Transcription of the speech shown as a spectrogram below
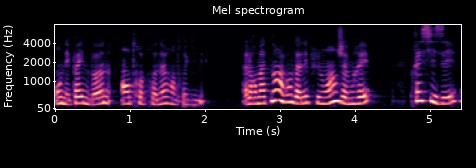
on n'est pas une bonne entrepreneur entre guillemets. Alors maintenant, avant d'aller plus loin, j'aimerais préciser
